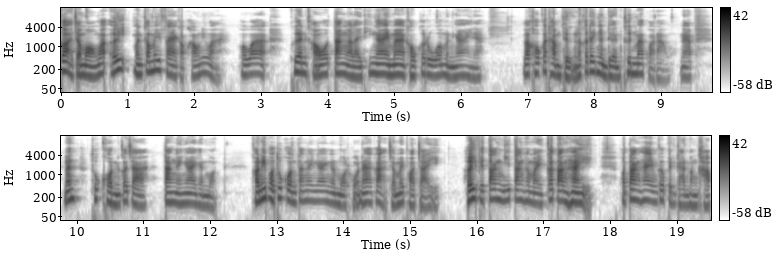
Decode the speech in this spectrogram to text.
ก็อาจจะมองว่า เอ้ย มันก็ไม่แฟร์กับเขานี่หว่า เพราะว่าเพื่อนเขาตั้งอะไรที่ง่ายมากเขาก็รู้ว่ามันง่ายนะ แล้วเขาก็ทำถึงแล้วก็ได้เงินเดือนขึ้นมากกว่าเรานะครับนั้นทุกคนก็จะตั้งง่าย ๆ กันหมด คราวนี้พอทุกคนตั้งง่ายๆกันหมดหัวหน้าก็อาจจะไม่พอใจอีกเฮ้ยไปตั้งนี้ตั้งทำไมก็ตั้งให้อีกพอตั้งให้มันก็เป็นการบังคับ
